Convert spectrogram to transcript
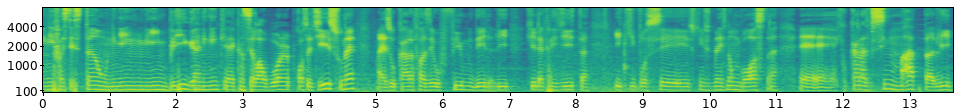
Ninguém faz testão, ninguém, ninguém briga, ninguém quer cancelar o Warner por causa disso, né? Mas o cara fazer o filme dele ali, que ele acredita e que você simplesmente não gosta, é, que o cara se mata ali,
